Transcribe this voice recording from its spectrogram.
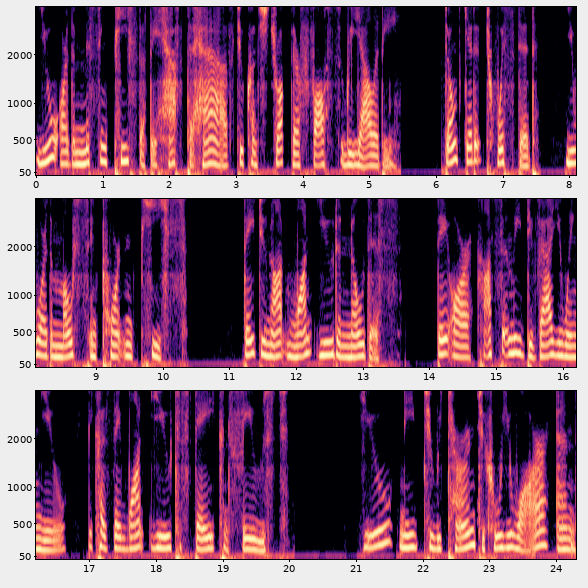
You are the missing piece that they have to have to construct their false reality. Don't get it twisted. You are the most important piece. They do not want you to know this. They are constantly devaluing you because they want you to stay confused. You need to return to who you are and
